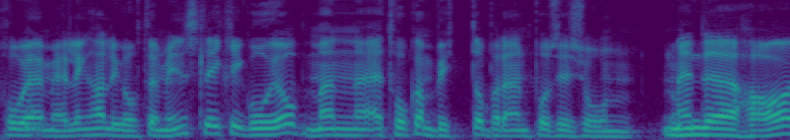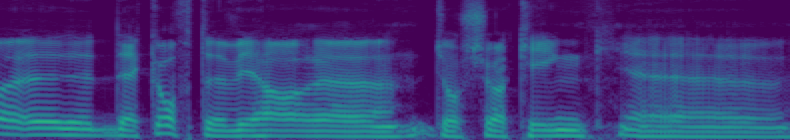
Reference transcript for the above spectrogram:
tror jeg Meling hadde gjort en minst like god jobb, men jeg tror ikke han bytter på den posisjonen. Men det, har, eh, det er ikke ofte vi har eh, Joshua King, eh,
